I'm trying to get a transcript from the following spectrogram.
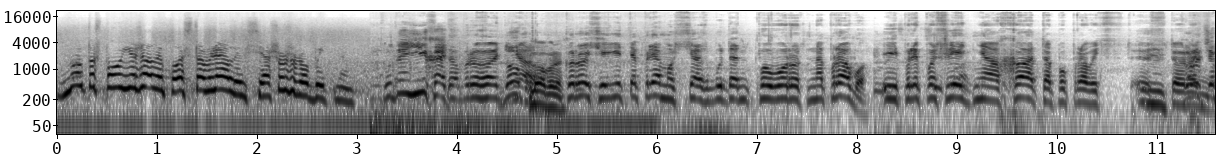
Ну то ж поуїжджали, пооставляли всі. А що ж робити нам? Куди їхати? Доброго дня. Добре. Коротше, їдьте прямо, зараз буде поворот направо. І при послідня хата по правій е, стороні.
